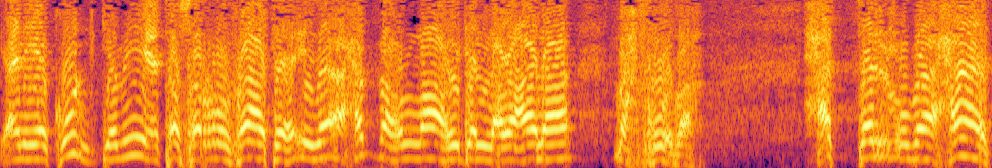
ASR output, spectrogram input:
يعني يكون جميع تصرفاته إذا أحبه الله جل وعلا محفوظة. حتى المباحات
